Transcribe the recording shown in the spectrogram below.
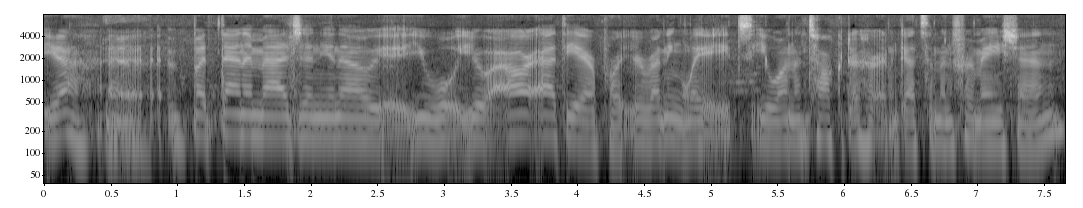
yeah, Uh, but then imagine, you know, you you are at the airport, you're running late, you want to talk to her and get some information,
